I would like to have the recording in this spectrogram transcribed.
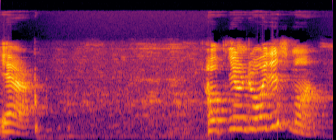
yeah. Hope you enjoy this month.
